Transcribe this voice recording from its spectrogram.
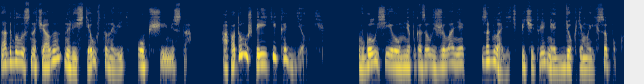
Надо было сначала на листе установить общие места, а потом уж перейти к отделке. В голосе его мне показалось желание загладить впечатление от дегтя моих сапог.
